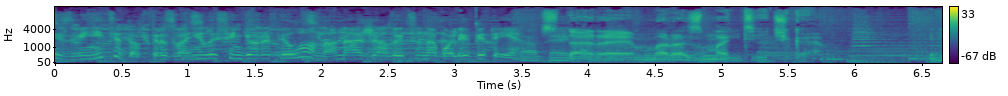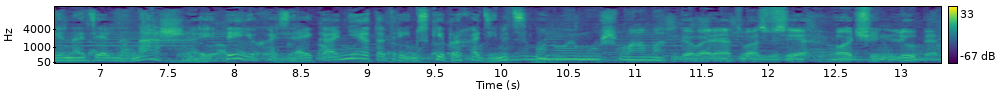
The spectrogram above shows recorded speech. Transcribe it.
Извините, доктор, звонила сеньора Пилон. Она жалуется на боли в бедре. Старая маразматичка. Винодельна наша, и ты ее хозяйка, а не этот римский проходимец. Он мой муж, мама. Говорят, вас все очень любят.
